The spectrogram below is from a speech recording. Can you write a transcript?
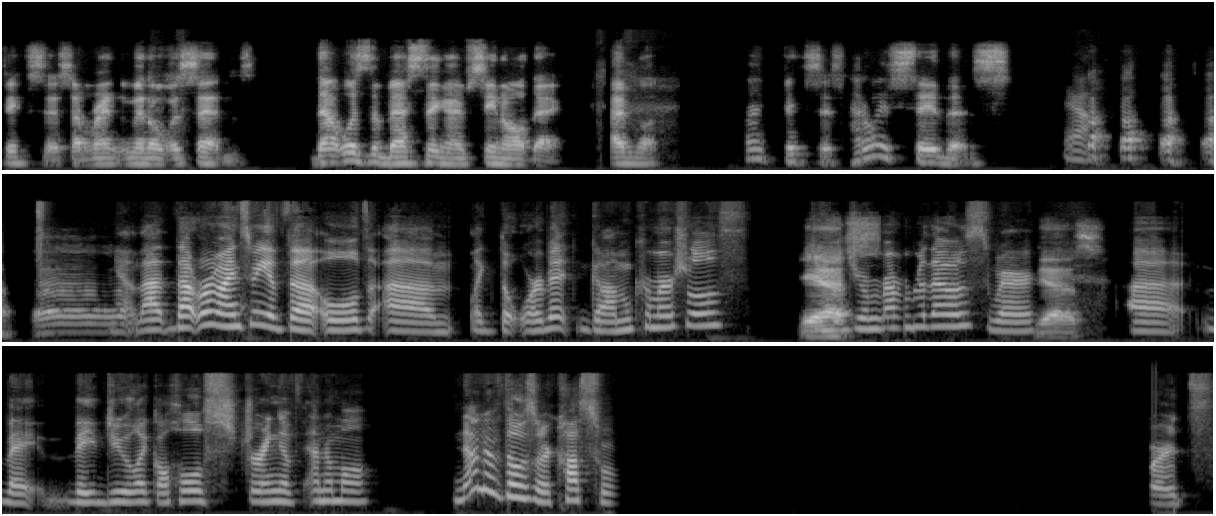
fix this? I'm right in the middle of a sentence. That was the best thing I've seen all day. I'm like, how do I fix this? How do I say this? Yeah. Yeah, that that reminds me of the old um like the Orbit gum commercials. You, do you remember those where yes. uh they they do like a whole string of animal? None of those are cuss words.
